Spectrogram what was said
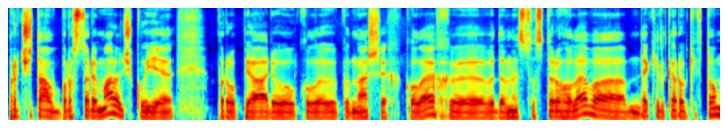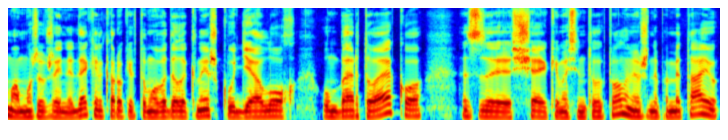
прочитав просто ремарочку. Є про піарю наших колег е, видавництво Старого Лева декілька років тому, а може вже й не декілька років тому, видали книжку Діалог Умберто Еко з ще якимось інтелектуалом, я вже не пам'ятаю.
